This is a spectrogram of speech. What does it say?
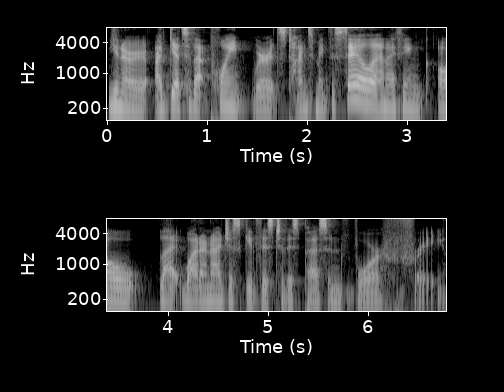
you know, I get to that point where it's time to make the sale and I think, oh, like, why don't I just give this to this person for free?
